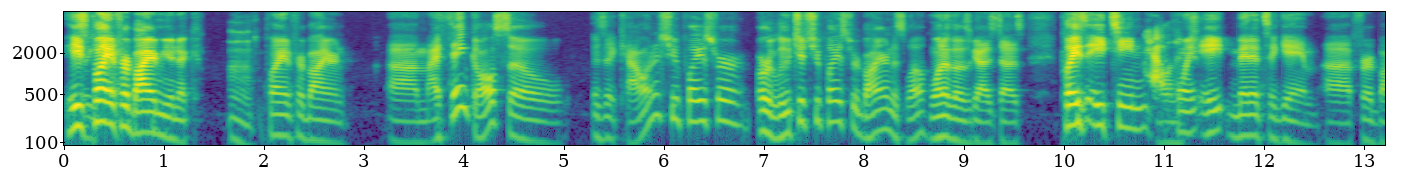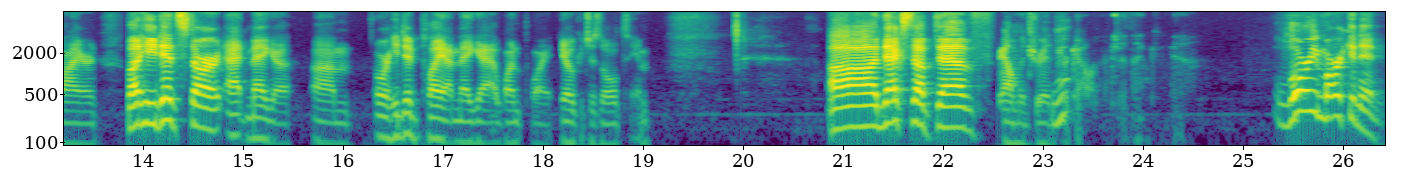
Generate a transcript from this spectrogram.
He's playing for Bayern Munich. Mm. Playing for Bayern. Um, I think also is it Kalinic who plays for or Lucic who plays for Bayern as well? One of those guys does. Plays 18.8 minutes a game uh, for Bayern. But he did start at Mega. Um, or he did play at Mega at one point, Jokic's old team. Uh next up, Dev. Real Madrid for Kalinic, I think. Yeah. Lauri Markkanen.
